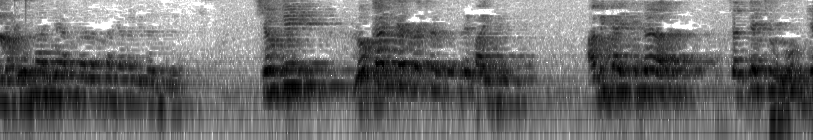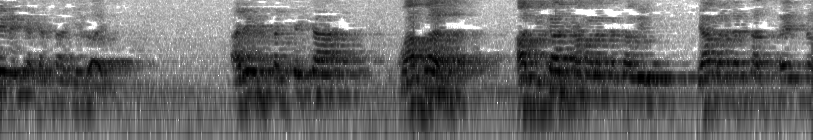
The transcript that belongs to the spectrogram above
म्हणून माझी आपल्याला सगळ्यांना विनंती शेवटी लोकांचे प्रश्न सुटले पाहिजे आम्ही काही तिथं सध्याची ऊप घेण्याच्या करता गेलोय? अरे सत्तेचा वापर हा विकास कामाला कसा होईल याबद्दलचाच प्रयत्न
